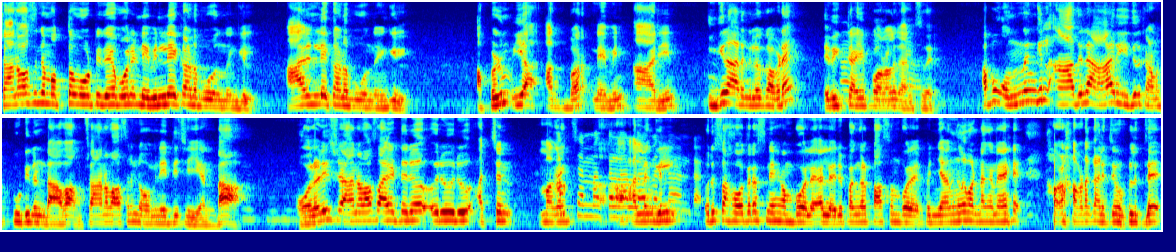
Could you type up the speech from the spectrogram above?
ഷാനവാസിന്റെ മൊത്തം വോട്ട് ഇതേപോലെ നെവിനിലേക്കാണ് പോകുന്നതെങ്കിൽ ആരിനിലേക്കാണ് പോകുന്നതെങ്കിൽ അപ്പോഴും ഈ അക്ബർ നെവിൻ ആര്യൻ ഇങ്ങനെ ആരെങ്കിലും ഒക്കെ അവിടെ എവിക്റ്റ് ആയി പോകാനുള്ള ചാൻസ് തരും അപ്പോൾ ഒന്നെങ്കിൽ അതിൽ ആ രീതിയിൽ കണക്ക് കൂട്ടിയിട്ടുണ്ടാവാം. ഷാനവാസിനെ നോമിനേറ്റ് ചെയ്യണ്ട. ഓൾറെഡി ഷാനവാസ് ആയിട്ട് ഒരു ഒരു അച്ഛൻ മകൾ അല്ലെങ്കിൽ ഒരു സഹോദര സ്നേഹം പോലെ അല്ലെ ഒരു പെങ്ങൾ പാസം പോലെ. ഇപ്പൊ ഞങ്ങൾ പണ്ടങ്ങനെ അവിടെ കളിച്ച പോലത്തെ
